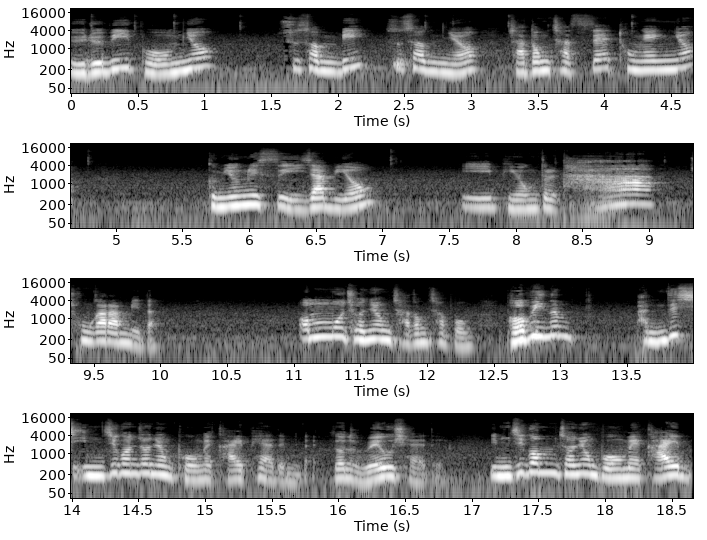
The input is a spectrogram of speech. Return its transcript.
유류비, 보험료, 수선비, 수선료, 자동차세, 통행료, 금융리스 이자 비용 이 비용들 다 총괄합니다. 업무 전용 자동차 보험. 법인은 반드시 임직원 전용 보험에 가입해야 됩니다. 이거는 외우셔야 돼요. 임직원 전용 보험에 가입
